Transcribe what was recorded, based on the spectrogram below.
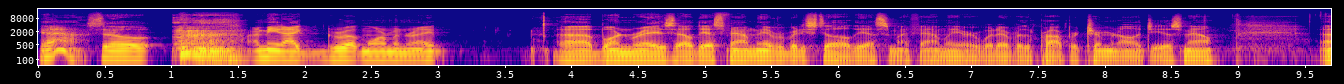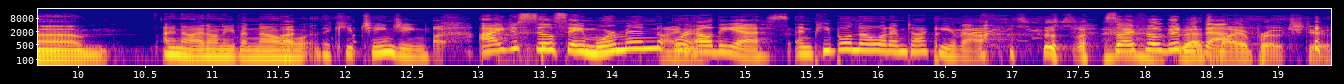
Yeah. So, I mean, I grew up Mormon, right? Uh, born and raised LDS family. Everybody's still LDS in my family, or whatever the proper terminology is now. Um, I know I don't even know. they keep changing. I, just still say Mormon or do. LDS, and people know what I'm talking about. so I feel good with that. That's my approach too.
